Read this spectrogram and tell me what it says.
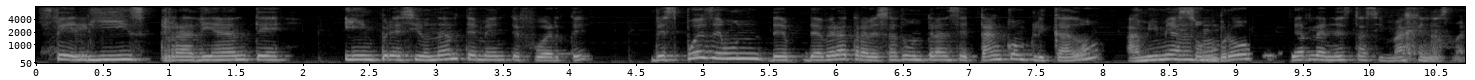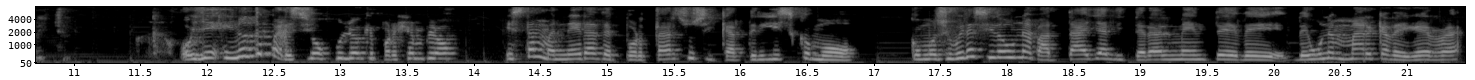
feliz, radiante, impresionantemente fuerte. Después de, un, de, haber atravesado un trance tan complicado, a mí me asombró verla en estas imágenes, Marichu. Oye, ¿y no te pareció, Julio, que por ejemplo, esta manera de portar su cicatriz como como si hubiera sido una batalla literalmente de, una marca de guerra.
